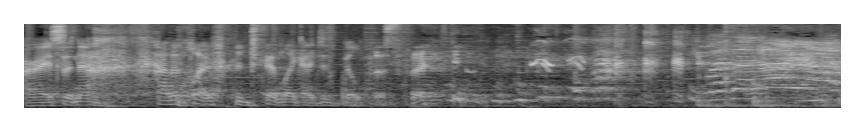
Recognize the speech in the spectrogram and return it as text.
All right, so now how do I pretend like I just built this thing?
